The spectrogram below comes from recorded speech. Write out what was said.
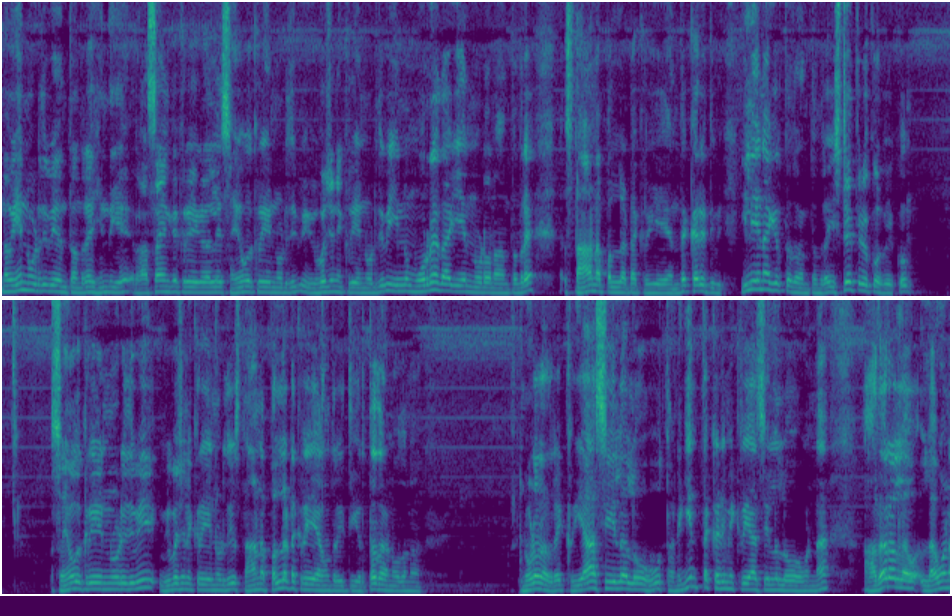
ನಾವು ಏನು ನೋಡಿದ್ವಿ ಅಂತಂದರೆ ಹಿಂದಿಗೆ ರಾಸಾಯನಿಕ ಕ್ರಿಯೆಗಳಲ್ಲಿ ಸಂಯೋಗ ಕ್ರಿಯೆಯನ್ನು ನೋಡಿದ್ವಿ, ವಿಭಜನೆ ಕ್ರಿಯೆಯನ್ನು ನೋಡಿದ್ವಿ. ಇನ್ನು ಮೂರನೇದಾಗಿ ಏನು ನೋಡೋಣ ಅಂತಂದರೆ ಸ್ನಾನ ಪಲ್ಲಟ ಕ್ರಿಯೆ ಅಂತ ಕರಿತೀವಿ. ಇಲ್ಲಿ ಏನಾಗಿರ್ತದೆ ಅಂತಂದರೆ ಇಷ್ಟೇ ತಿಳ್ಕೊಳ್ಬೇಕು. ಸಂಯೋಗ ಕ್ರಿಯೆಯನ್ನು ನೋಡಿದ್ವಿ ವಿಭಜನೆ ಕ್ರಿಯೆಯನ್ನು ನೋಡಿದ್ವಿ ಸ್ನಾನ ಪಲ್ಲಟ ಕ್ರಿಯೆ ಯಾವೊಂದು ರೀತಿ ಇರ್ತದ ಅನ್ನೋದನ್ನು ನೋಡೋದಾದರೆ ಕ್ರಿಯಾಶೀಲ ಲೋಹವು ತನಗಿಂತ ಕಡಿಮೆ ಕ್ರಿಯಾಶೀಲ ಲೋಹವನ್ನು ಅದರ ಲವ, ಲವಣ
